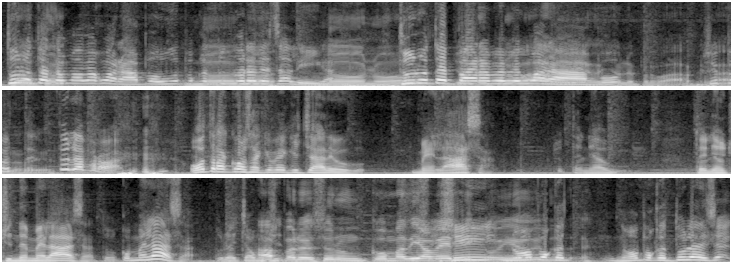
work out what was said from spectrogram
Tú no, No, te to- tomabas guarapo, Hugo, porque No, tú no eres de esa liga. No, no. Tú no te paras a lo beber guarapo. Yo lo he probado. Sí, claro, tú la probaste. Otra cosa que ve que echarle, Hugo, melaza. Yo tenía un, tenía un chin de melaza. ¿Tú con melaza? Tú le echabas Ah, un chin- pero eso era un coma diabético. Sí, no porque, no, porque tú le decías,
